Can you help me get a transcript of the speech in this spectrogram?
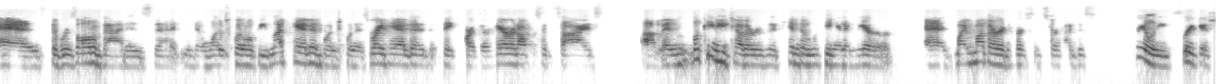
And the result of that is that, you know, one twin will be left-handed, one twin is right-handed. They part their hair at opposite sides. Um, and looking at each other is akin to looking in a mirror. And my mother and her sister had this really freakish,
